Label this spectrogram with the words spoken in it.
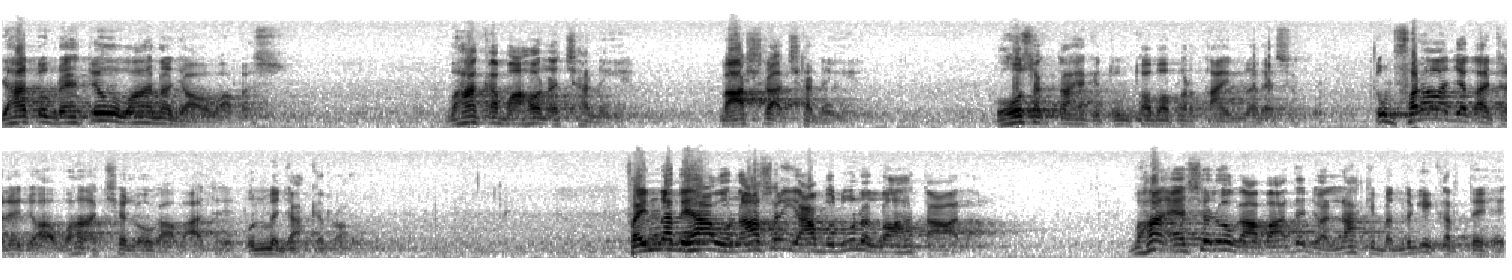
جہاں تم رہتے ہو، وہاں نہ جاؤ واپس۔ وہاں کا ماحول اچھا نہیں ہے، معاشرہ اچھا نہیں ہے۔ ہو سکتا ہے کہ تم توبہ پر قائم نہ رہ سکو۔ تم فلاں جگہ چلے جاؤ، وہاں اچھے لوگ آباد ہیں، ان میں جا کر رہو۔ فن بہا وہ ناصر اللہ تعالی وہاں ایسے لوگ آباد ہیں جو اللہ کی بندگی کرتے ہیں۔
